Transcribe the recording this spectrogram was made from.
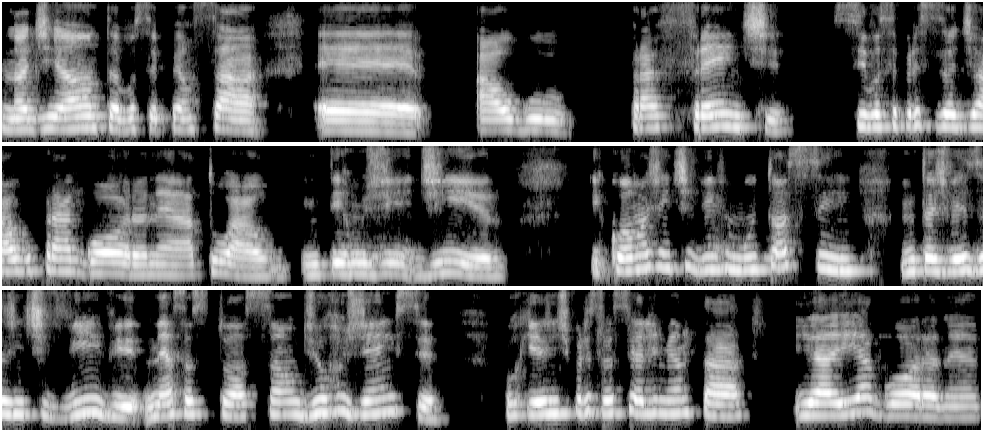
Não adianta você pensar é, algo para frente se você precisa de algo para agora, né, atual, em termos de dinheiro. E como a gente vive muito assim, muitas vezes a gente vive nessa situação de urgência, porque a gente precisa se alimentar. E aí agora, né,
